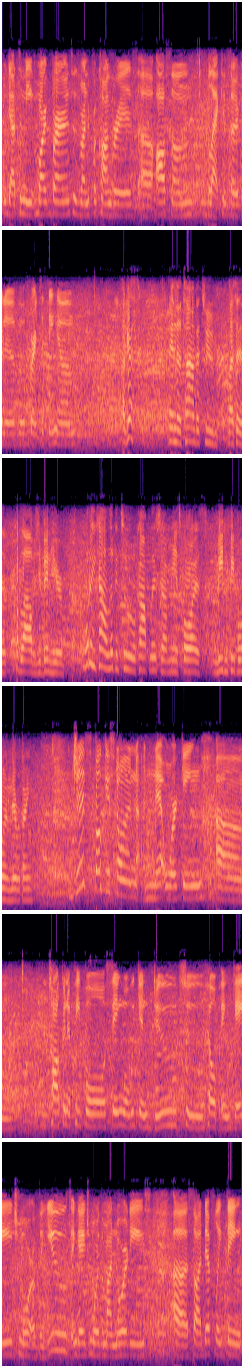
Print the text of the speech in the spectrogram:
we got to meet Mark Burns, who's running for Congress. Uh, awesome black conservative. It was great to see him. I guess in the time that you, like I said, a couple hours you've been here, what are you kind of looking to accomplish? I mean, as far as meeting people and everything just focused on networking, um, talking to people, seeing what we can do to help engage more of the youth, engage more of the minorities. Uh, so I definitely think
